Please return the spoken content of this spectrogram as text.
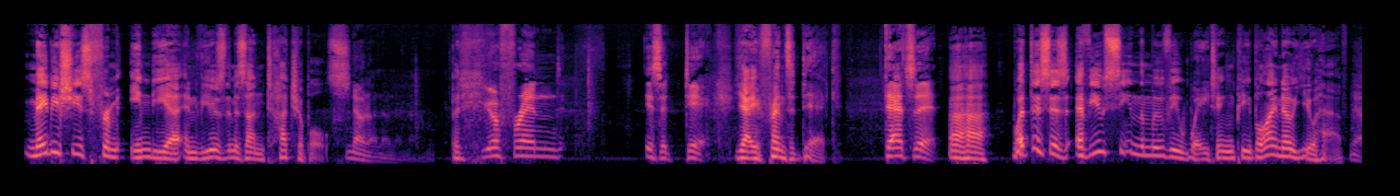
Maybe she's from India and views them as untouchables. No, no, no, no, no. But Your friend is a dick. yeah, your friend's a dick. That's it. Uh huh. What this is, have you seen the movie Waiting People? I know you have. Yeah.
